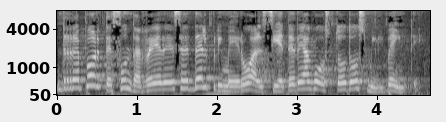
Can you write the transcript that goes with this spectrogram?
Reporte Fundarredes del 1 al 7 de agosto 2020.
